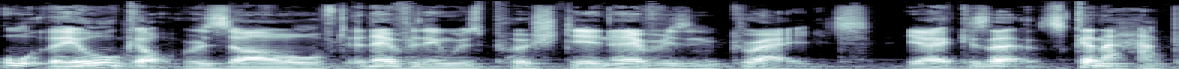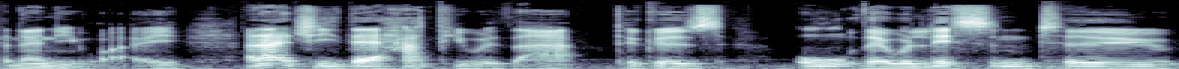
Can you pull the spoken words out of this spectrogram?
all, they all got resolved and everything was pushed in and everything's great. Yeah, because that's going to happen anyway. And actually they're happy with that because all they were listened to.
